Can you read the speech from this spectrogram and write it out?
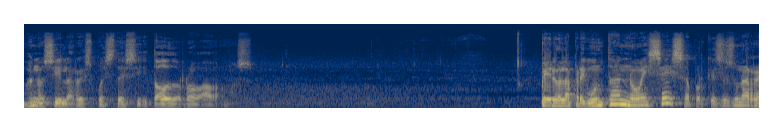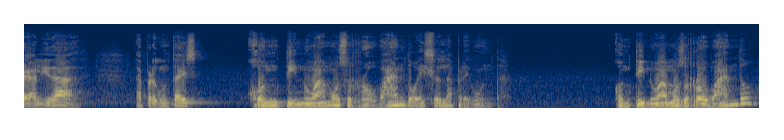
Bueno, sí, la respuesta es sí, todos robábamos. Pero la pregunta no es esa, porque esa es una realidad. La pregunta es, ¿continuamos robando? Esa es la pregunta. ¿Continuamos robando?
